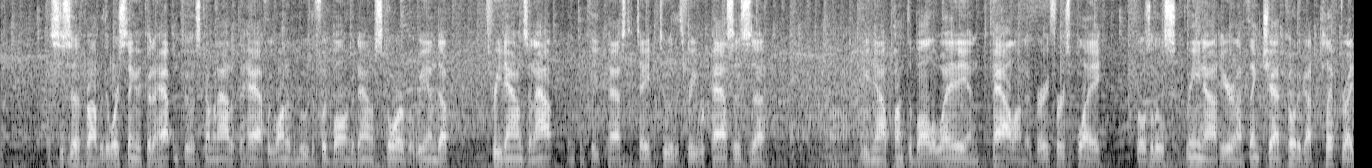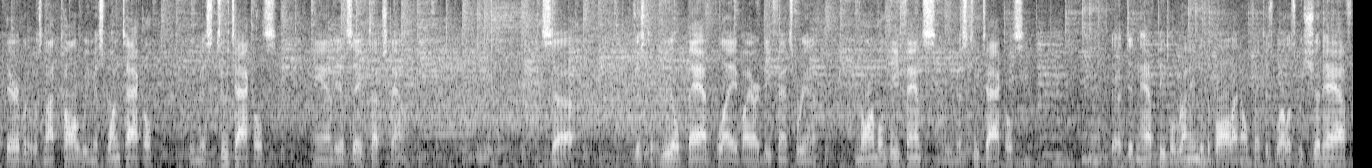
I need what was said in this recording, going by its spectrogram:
This is uh, probably the worst thing that could have happened to us coming out at the half. We wanted to move the football and go down and score, but we end up three downs and out. Incomplete pass to Tate. Two of the three were passes. Uh, uh, we now punt the ball away, and Cal, on their very first play, throws a little screen out here, and I think Chad Cota got clipped right there, but it was not called. We missed one tackle, we missed two tackles, and it's a touchdown. It's uh, just a real bad play by our defense. We're in a normal defense, and we missed two tackles uh, didn't have people running to the ball, I don't think, as well as we should have.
